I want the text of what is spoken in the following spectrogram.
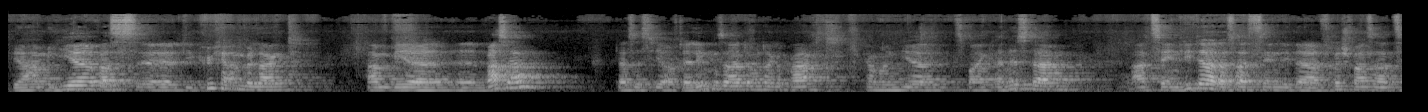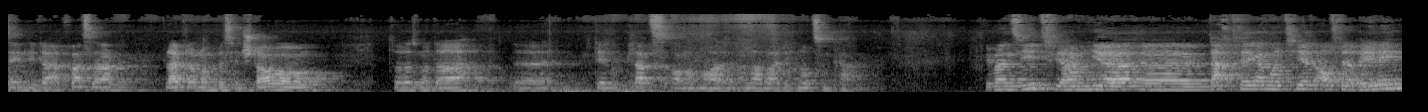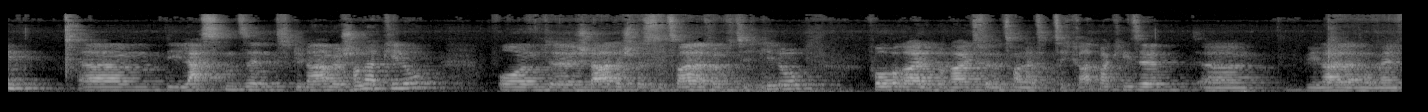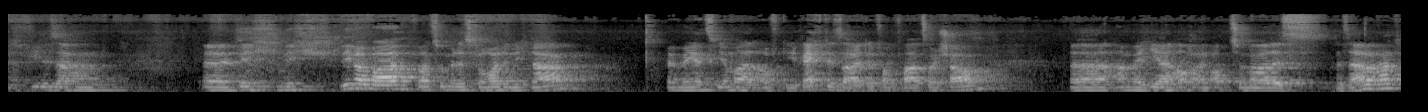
Wir haben hier, was äh, die Küche anbelangt, haben wir äh, Wasser. Das ist hier auf der linken Seite untergebracht. Kann man hier zwei Kanister, A10 Liter, das heißt 10 Liter Frischwasser, 10 Liter Abwasser. Bleibt auch noch ein bisschen Stauraum, sodass man da äh, den Platz auch nochmal anderweitig nutzen kann. Wie man sieht, wir haben hier äh, Dachträger montiert auf der Reling. Ähm, die Lasten sind dynamisch 100 Kilo und äh, statisch bis zu 250 Kilo. Vorbereitet bereits für eine 270 Grad Markise. Äh, wie leider im Moment viele Sachen äh, nicht, nicht lieferbar, war zumindest für heute nicht da. Wenn wir jetzt hier mal auf die rechte Seite vom Fahrzeug schauen, äh, haben wir hier auch ein optionales Reserverad.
